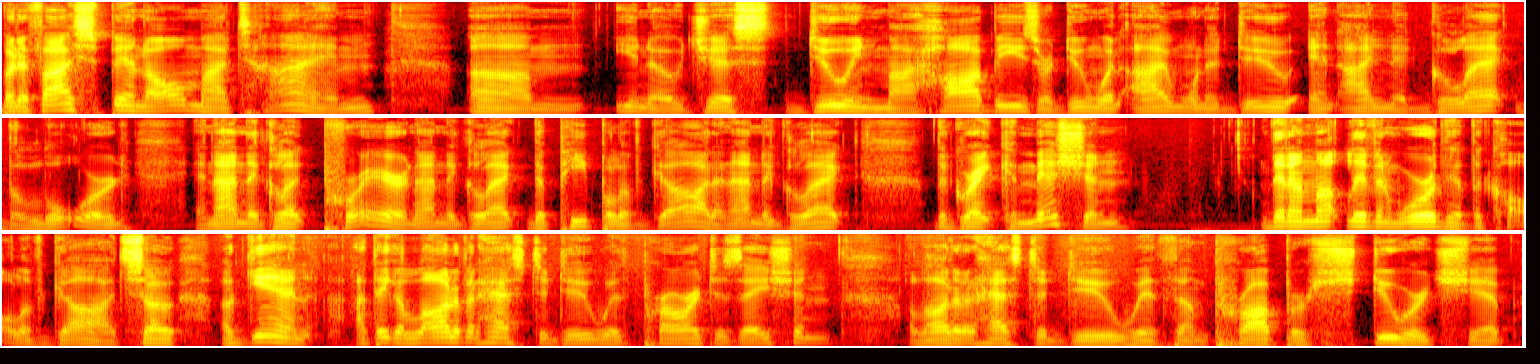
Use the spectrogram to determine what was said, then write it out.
but if I spend all my time um, you know, just doing my hobbies or doing what I want to do, and I neglect the Lord, and I neglect prayer, and I neglect the people of God, and I neglect the Great Commission, then I'm not living worthy of the call of God. So, again, I think a lot of it has to do with prioritization, a lot of it has to do with um, proper stewardship.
